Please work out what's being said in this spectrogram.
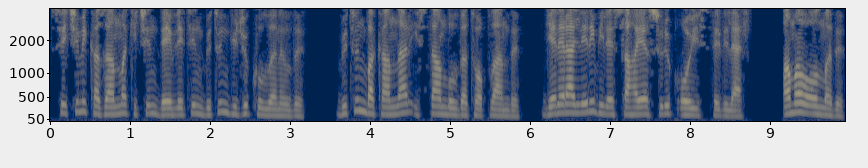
Seçimi kazanmak için devletin bütün gücü kullanıldı. Bütün bakanlar İstanbul'da toplandı. Generalleri bile sahaya sürüp oy istediler. Ama olmadı.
